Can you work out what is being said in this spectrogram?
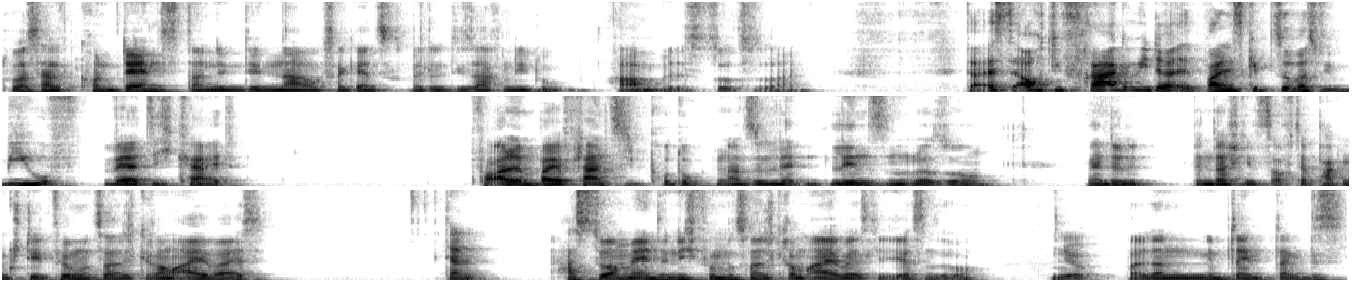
Du hast halt kondensiert dann in den Nahrungsergänzungsmitteln die Sachen, die du haben willst, sozusagen. Da ist auch die Frage wieder, weil es gibt sowas wie Biowertigkeit. Vor allem bei pflanzlichen Produkten, also Lin- Linsen oder so. Wenn du, wenn da jetzt auf der Packung steht 25 Gramm Eiweiß, dann hast du am Ende nicht 25 Gramm Eiweiß gegessen, so. Ja. Weil dann nimmt dein, dein, das,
